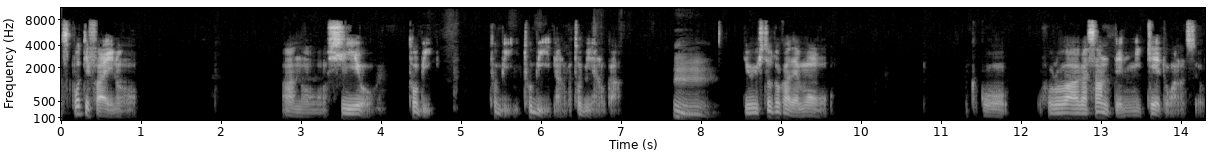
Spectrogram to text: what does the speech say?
Shopify の、あの、CEO、トビ、トビ、トビなのかトビなのか、うんうん。っていう人とかでも、なんかこう、フォロワーが 3.2K とかなんですよ。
